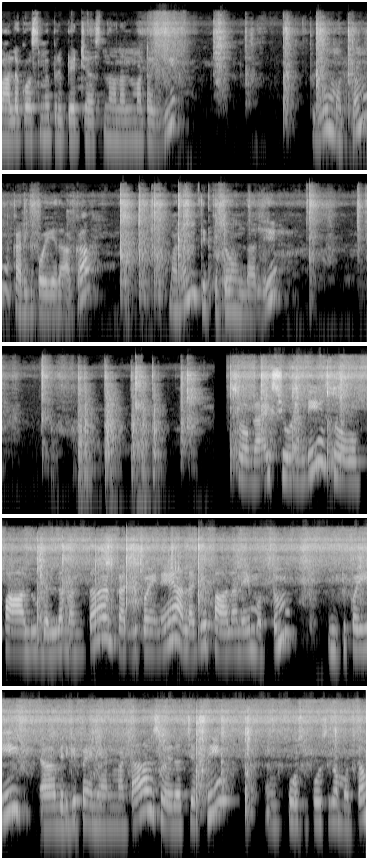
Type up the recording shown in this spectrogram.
వాళ్ళ కోసమే ప్రిపేర్ చేస్తున్నాను అనమాట ఇవి. ఇప్పుడు మొత్తం కరిగిపోయేదాకా మనం తిప్పుతూ ఉండాలి. సో గాయస్ చూడండి. సో పాలు బెల్లం అంతా కరిగిపోయినాయి. అలాగే పాలు అనేవి మొత్తం ఇంకిపోయి విరిగిపోయినాయి అనమాట సో ఇది వచ్చేసి పూసు పూసుగా మొత్తం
